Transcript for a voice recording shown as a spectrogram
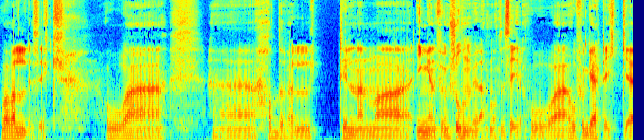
Hun var veldig syk. Hun eh, eh, hadde vel tilnærma ingen funksjon, vil jeg på en måte si. Hun, eh, hun fungerte ikke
